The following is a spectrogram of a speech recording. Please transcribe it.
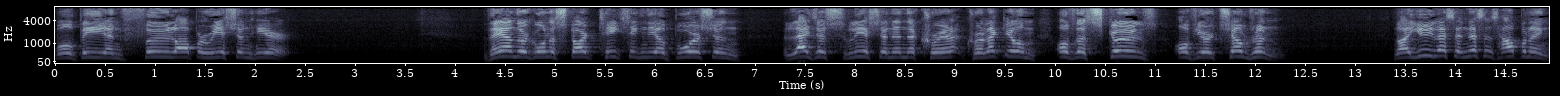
will be in full operation here. Then they're going to start teaching the abortion legislation in the curriculum of the schools of your children. Now, you listen, this is happening.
